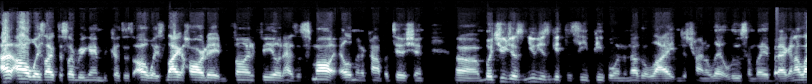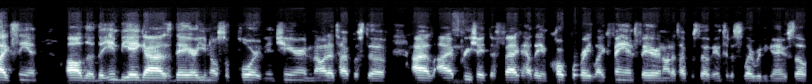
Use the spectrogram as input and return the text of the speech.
I always like the celebrity game because it's always lighthearted and fun filled. Has a small element of competition, uh, but you just you just get to see people in another light and just trying to let loose and lay back. And I like seeing all the the NBA guys there, you know, supporting and cheering and all that type of stuff. I I appreciate the fact how they incorporate like fanfare and all that type of stuff into the celebrity game. So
